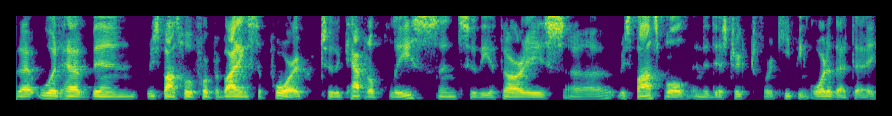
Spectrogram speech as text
that would have been responsible for providing support to the Capitol Police and to the authorities uh, responsible in the district for keeping order that day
